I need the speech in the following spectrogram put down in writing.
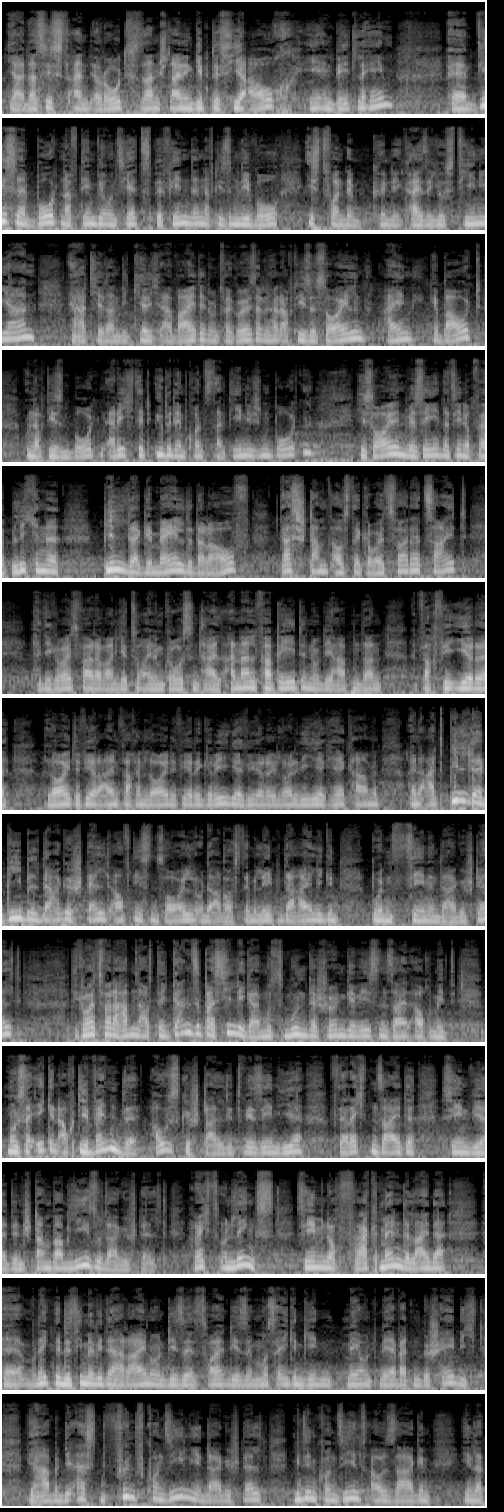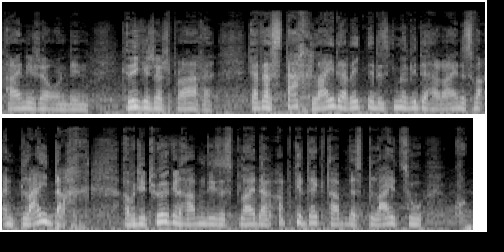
Ja, das ist ein Rotsandstein, den gibt es hier auch, hier in Bethlehem. Äh, dieser Boden, auf dem wir uns jetzt befinden, auf diesem Niveau, ist von dem König Kaiser Justinian. Er hat hier dann die Kirche erweitert und vergrößert und hat auch diese Säulen eingebaut und auch diesen Boden errichtet über dem konstantinischen Boden. Die Säulen, wir sehen, da sind noch verblichene Bilder, Gemälde darauf. Das stammt aus der Kreuzfahrerzeit. Die Kreuzfahrer waren hier zu einem großen Teil Analphabeten und die haben dann einfach für ihre Leute, für ihre einfachen Leute, für ihre Krieger, für ihre Leute, die hierher kamen, eine Art Bilderbibel dargestellt auf diesen Säulen und auch aus dem Leben der Heiligen wurden Szenen dargestellt. Die Kreuzfahrer haben auch die ganze Basilika, muss wunderschön gewesen sein, auch mit Mosaiken, auch die Wände ausgestaltet. Wir sehen hier auf der rechten Seite sehen wir den Stammbaum Jesu dargestellt. Rechts und links sehen wir noch Fragmente. Leider äh, regnet es immer wieder herein und diese, diese Mosaiken gehen mehr und mehr, werden beschädigt. Wir haben die ersten fünf Konzilien dargestellt mit den Konzilsaussagen in lateinischer und in griechischer Sprache. Ja, das Dach, leider regnet es immer wieder herein. Es war ein Bleidach, aber die Türken haben dieses Bleidach abgedeckt, haben das Blei zu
